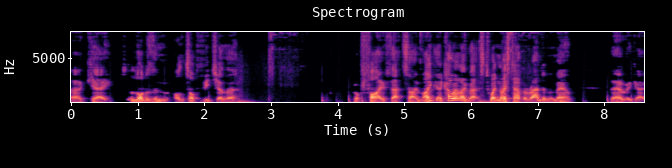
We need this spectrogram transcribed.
Okay, a lot of them on top of each other. Got five that time. I, I quite like that. It's quite nice to have a random amount. There we go.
